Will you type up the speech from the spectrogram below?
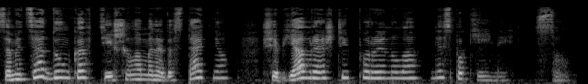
Саме ця думка втішила мене достатньо, щоб я врешті поринула неспокійний сон.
